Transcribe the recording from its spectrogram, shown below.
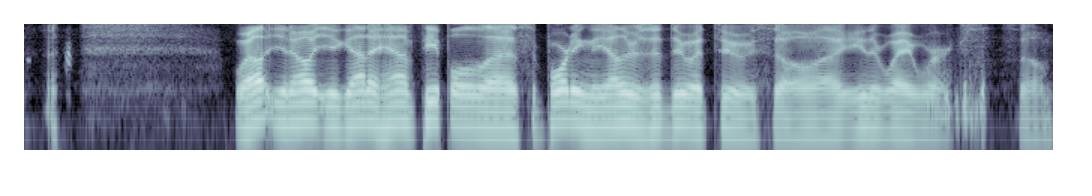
Well, you know, you got to have people uh, supporting the others that do it too. So uh, either way works. So,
